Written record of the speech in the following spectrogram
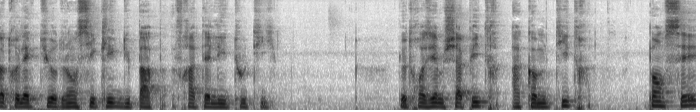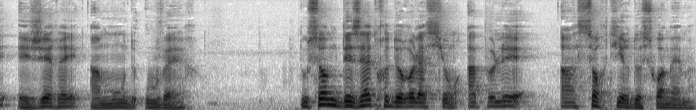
notre lecture de l'encyclique du pape Fratelli Tutti. Le troisième chapitre a comme titre Penser et gérer un monde ouvert. Nous sommes des êtres de relation appelés à sortir de soi-même.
